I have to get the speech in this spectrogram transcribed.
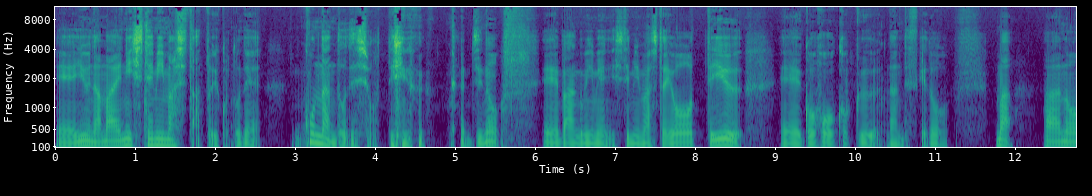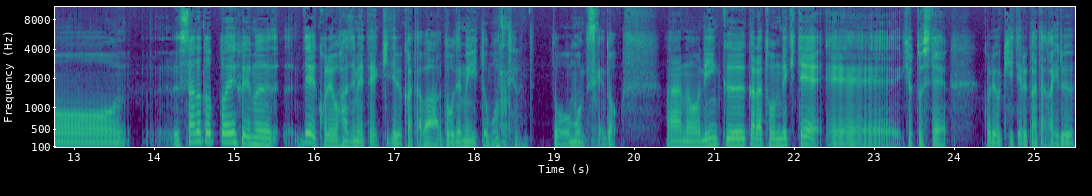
えー、いう名前にしてみましたということで、こんなんどうでしょうっていう感じの、えー、番組名にしてみましたよっていう、えー、ご報告なんですけど、まあ、あのー、スタンド .fm でこれを初めて聞いてる方はどうでもいいと思ってると思うんですけど、あの、リンクから飛んできて、えー、ひょっとしてこれを聞いてる方がいる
